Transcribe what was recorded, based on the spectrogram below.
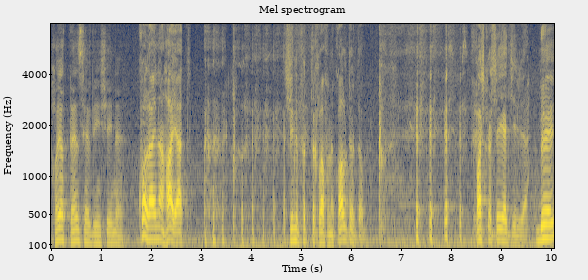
Hayatta en sevdiğin şey ne? Kolayla hayat. Şimdi fıttık lafını kaldırdım. Başka şeye giriyor. Ne?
